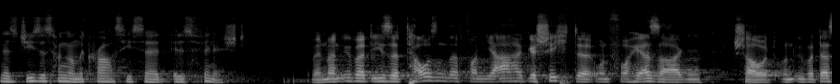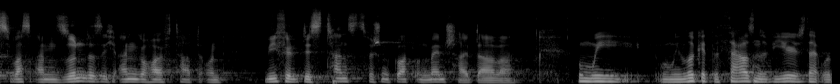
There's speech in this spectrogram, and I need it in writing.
And as Jesus hung on the cross, he said, It is finished. Wenn man über diese Tausende von Jahre Geschichte und Vorhersagen schaut und über das, was an Sünde sich angehäuft hat und wie viel Distanz zwischen Gott und Menschheit da war, When we, when we look at the thousands of years that, were,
